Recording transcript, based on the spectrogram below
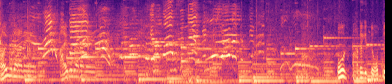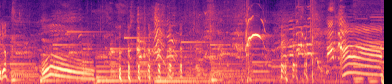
아이고 잘하네. 아이고 잘하네. 오 바닥에 또 엎드려? 오 아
